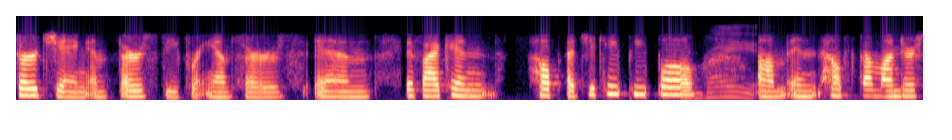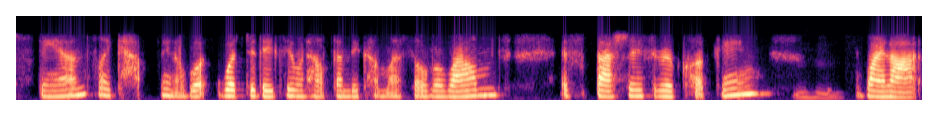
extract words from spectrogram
searching and thirsty for answers. And if I can help educate people right. um, and help them understand, like, you know, what, what do they do and help them become less overwhelmed, especially through cooking, hmm why not?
